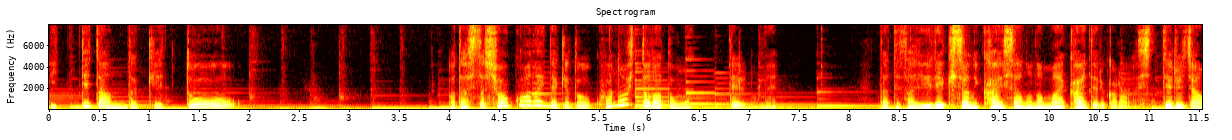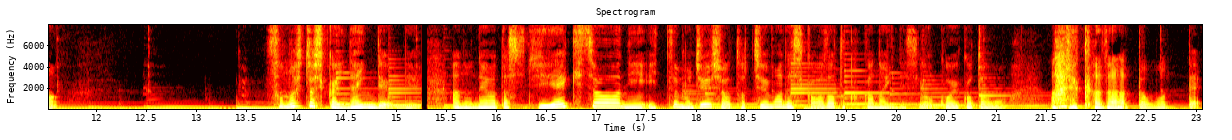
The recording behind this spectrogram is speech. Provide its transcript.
言ってたんだけど私さ証拠はないんだけどこの人だと思ってるのねだってさ履歴書に会社の名前書いてるから知ってるじゃん。その人しかいないんだよね。あのね私履歴書にいつも住所を途中までしかわざと書かないんですよ。こういうこともあるかなと思って。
